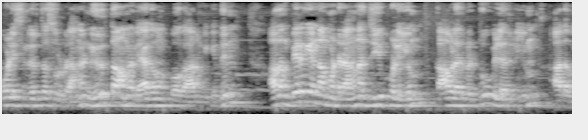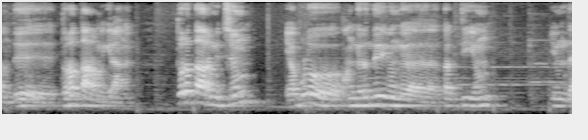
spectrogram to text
போலீஸ் நிறுத்த சொல்றாங்க. நிறுத்தாம வேகமாக போக ஆரம்பிக்குது. அதன் பிறகு என்ன பண்றாங்கன்னா ஜீப்லையும் காவலர்கள் டூ வீலர்லையும் அதை வந்து துரத்த ஆரம்பிக்கிறாங்க. துரத்த ஆரம்பிச்சும் எவ்வளோ அங்கிருந்து இவங்க கத்தியும் இந்த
